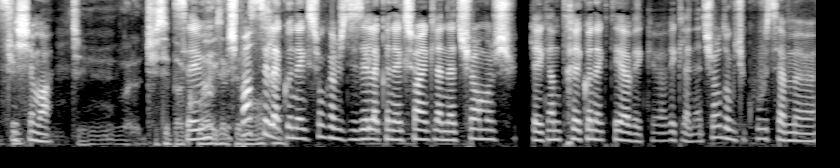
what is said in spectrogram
C'est chez moi. tu, voilà, tu sais pas C'est- quoi exactement. je pense que c'est la connexion, comme je disais, la connexion avec la nature. Moi, je suis quelqu'un de très connecté avec, euh, avec la nature. Donc, du coup, ça me,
